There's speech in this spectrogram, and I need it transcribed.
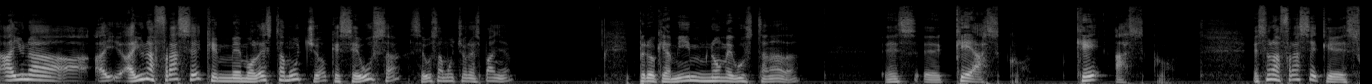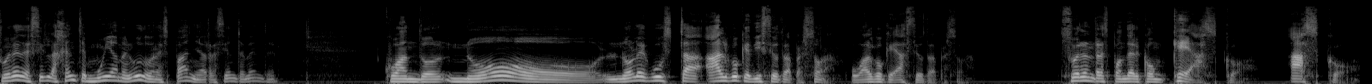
hay, una, hay, una frase que me molesta mucho, que se usa, se usa mucho en España, pero que a mí no me gusta nada. Es qué asco. ¡Qué asco! Es una frase que suele decir la gente muy a menudo en España recientemente. Cuando no, no le gusta algo que dice otra persona o algo que hace otra persona. Suelen responder con qué asco. Asco.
